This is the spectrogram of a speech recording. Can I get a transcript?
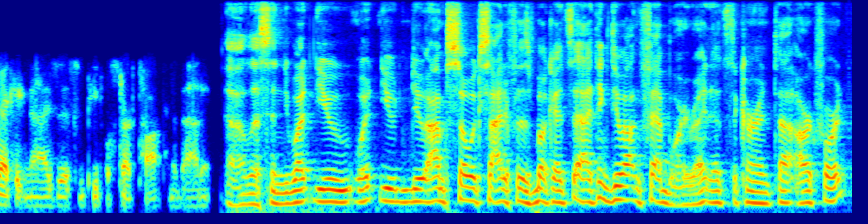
recognize this and people start talking about it. Uh, listen, what you what you do, I'm so excited for this book. It's I think due out in February, right? That's the current uh, arc for it.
